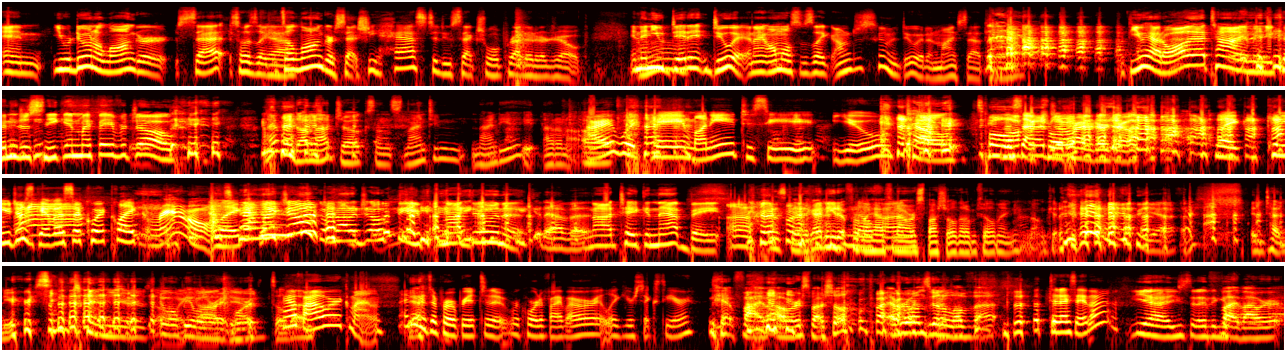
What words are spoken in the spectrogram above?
And you were doing a longer set. So I was like, it's a longer set. She has to do sexual predator joke. And then Oh. you didn't do it. And I almost was like, I'm just going to do it in my set. then." if you had all that time and you couldn't just sneak in my favorite joke, haven't done that joke since 1998. I don't know. Uh, I would pay money to see you tell the sexual joke. predator joke. Like, can you just give us a quick like round? Like, not my joke. I'm not a joke thief. I'm not doing you it. could have it. Not taking that bait. Just kidding. I need it for No my half an hour special that I'm filming. No, I'm kidding. yeah. In 10 years. Ten years. I Oh won't be able to write more. dude. till half then. hour? Come on. I think Yeah. it's appropriate to record a five hour at like your sixth year. Yeah, five hour special. Everyone's going to love that. Did I say that? Yeah, you said I think five hour. to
